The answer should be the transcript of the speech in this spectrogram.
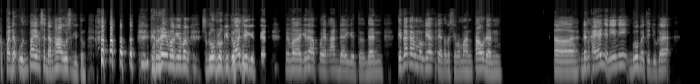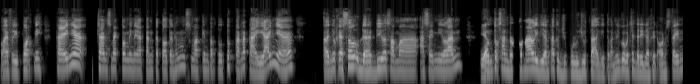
kepada unta yang sedang haus gitu. Karena emang emang segoblok itu aja gitu kan. Memang akhirnya apa yang ada gitu. Dan kita akan melihat ya terus ya memantau dan uh, dan kayaknya nih ini gue baca juga live report nih. Kayaknya chance McTominay akan ke Tottenham semakin tertutup karena kayaknya uh, Newcastle udah deal sama AC Milan ya. untuk Sandro Tonali di angka 70 juta gitu kan. Ini gue baca dari David Onstein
